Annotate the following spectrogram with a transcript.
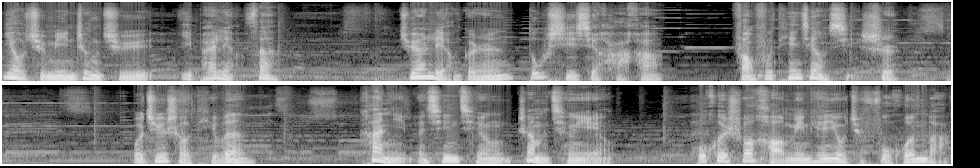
要去民政局一拍两散，居然两个人都嘻嘻哈哈，仿佛天降喜事。我举手提问：“看你们心情这么轻盈，不会说好明天又去复婚吧？”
